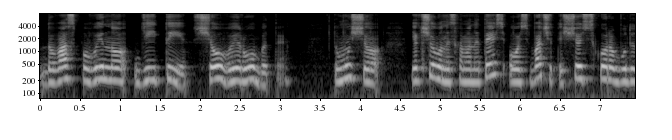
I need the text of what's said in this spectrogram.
До вас повинно дійти, що ви робите. Тому що, якщо ви не схаменетесь, ось, бачите, щось скоро буде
